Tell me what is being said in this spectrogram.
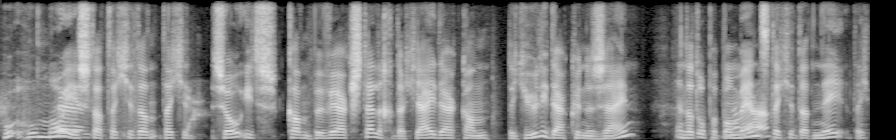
hoe, hoe mooi is dat dat je dan dat je zoiets kan bewerkstelligen, dat jij daar kan, dat jullie daar kunnen zijn en dat op het Nou moment ja. dat, je dat, ne dat,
